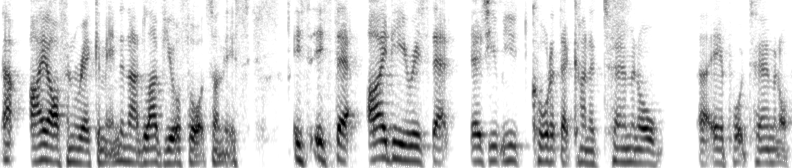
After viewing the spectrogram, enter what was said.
uh, I often recommend, and I'd love your thoughts on this, is is that idea is that as you you called it that kind of terminal uh, airport terminal.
